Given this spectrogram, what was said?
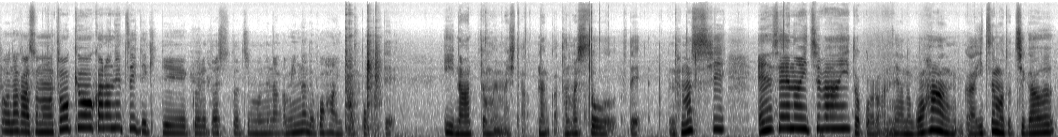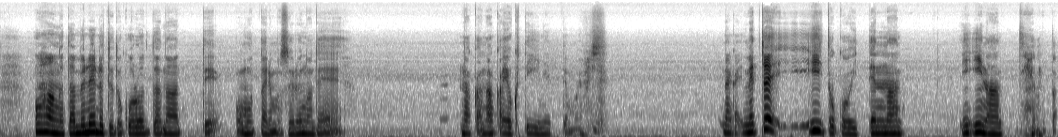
そうだからその東京からねついてきてくれた人たちもねなんかみんなでご飯行ったっぽくていいなって思いました。なんか楽しそうで。楽しい。遠征の一番いいところはねあのご飯がいつもと違うご飯が食べれるってところだなって思ったりもするので。なんか仲良くていいねって思いました。なんかめっちゃいいとこ行ってんないいなって思った。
